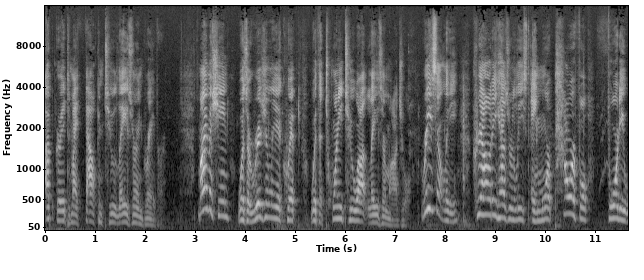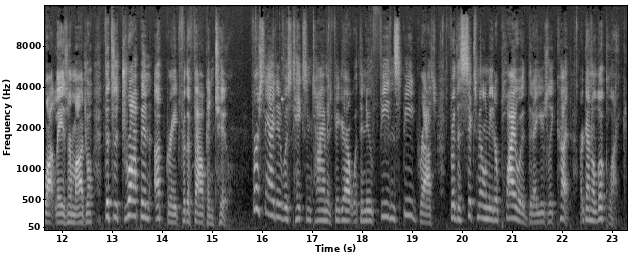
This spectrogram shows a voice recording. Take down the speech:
upgrade to my Falcon 2 laser engraver. My machine was originally equipped with a 22 watt laser module. Recently, Creality has released a more powerful 40 watt laser module that's a drop-in upgrade for the Falcon 2. First thing I did was take some time and figure out what the new feed and speed graphs for the 6mm plywood that I usually cut are going to look like.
